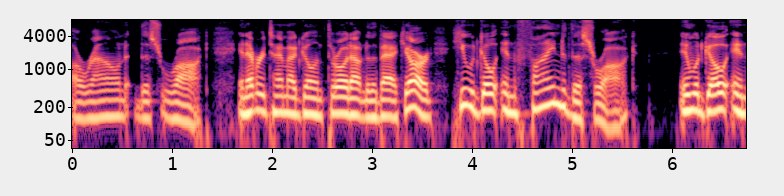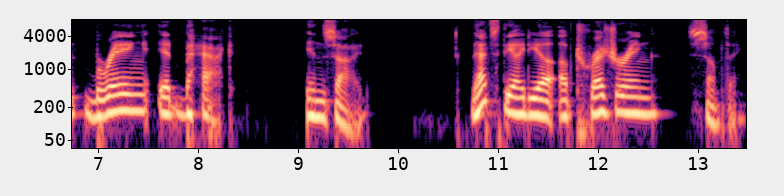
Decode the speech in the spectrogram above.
around this rock. And every time I'd go and throw it out into the backyard, he would go and find this rock and would go and bring it back inside. That's the idea of treasuring something.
